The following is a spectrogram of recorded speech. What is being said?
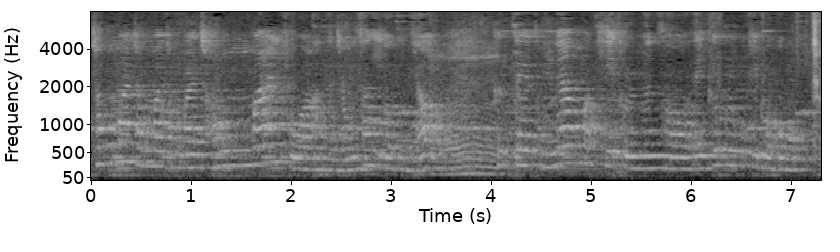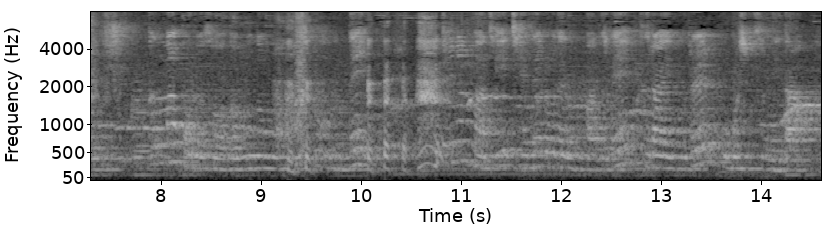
정말 정말 정말 정말 좋아하는 영상이거든요. 어. 그때 동네 한 바퀴 돌면서 egg 불고기 먹어 먹고 슉 끝나버려서 너무너무 아쉬웠는데 1주년 맞이 제대로 된 오빠들의 드라이브를 보고 싶습니다.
